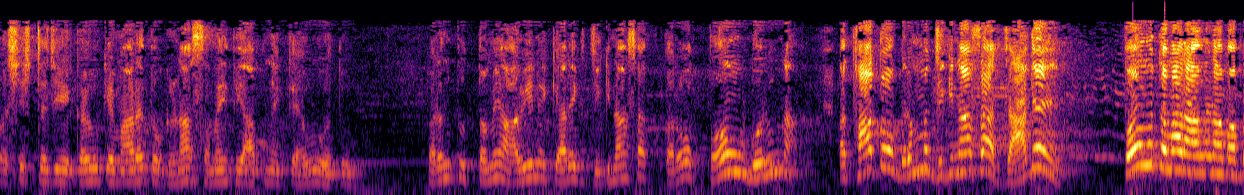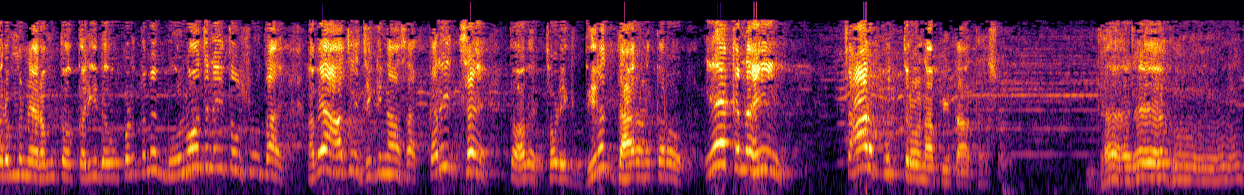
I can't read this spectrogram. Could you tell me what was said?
વશિષ્ઠજીએ કહ્યું કે મારે તો ઘણા સમયથી આપને કહેવું હતું. પરંતુ તમે આવીને ક્યારેક જિજ્ઞાસા કરો તો હું બોલું ના. અથવા તો બ્રહ્મ જિજ્ઞાસા જાગે. તો હું તમારા આંગણામાં બ્રહ્મને રમતો કરી દઉં, પણ તમે બોલો જ નહીં તો શું થાય? હવે આજે જિજ્ઞાસા કરી જ છે, તો હવે થોડીક ધીરજ ધારણ કરો. એક નહીં, ચાર પુત્રોના પિતા થશો. ધર હું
